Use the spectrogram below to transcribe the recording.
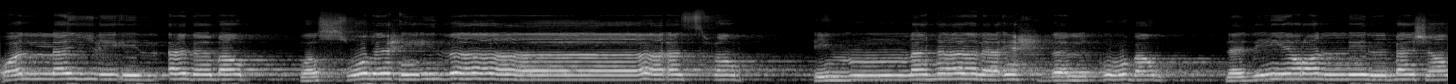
والليل إذ أدبر والصبح إذا أسفر إنها لإحدى الكبر نذيرا للبشر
